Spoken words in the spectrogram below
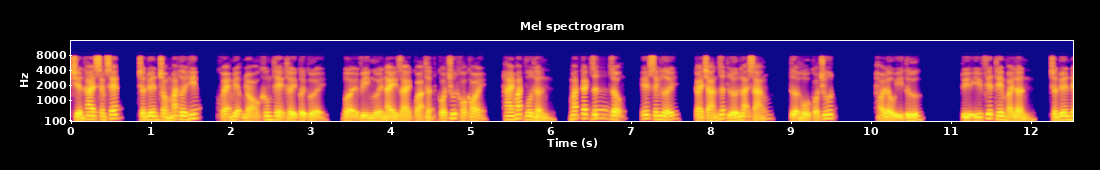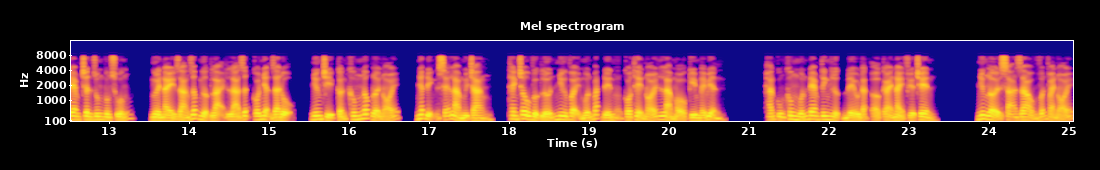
Triển khai xem xét, trần uyên trong mắt hơi h í p khoe miệng nhỏ không thể thấy cười cười, bởi vì người này dài quả thật có chút khó coi, hai mắt vô thần, mắt cách rất rộng, hết sánh lưới cái chán rất lớn lại sáng, tựa hồ có chút. Hói đầu ý tứ. Tùy ý viết thêm vài lần trần uyên đem chân dung bông xuống, người này dáng dấp ngược lại là rất có nhận ra độ, nhưng chỉ cần không ngốc lời nói, nhất định sẽ làm ngụy trang, thanh châu vực lớn như vậy muốn bắt đến có thể nói là mỏ kim đáy biển. Hắn cũng không muốn đem tinh lực đều đặt ở cái này phía trên. Nhưng lời xã giao vẫn phải nói.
